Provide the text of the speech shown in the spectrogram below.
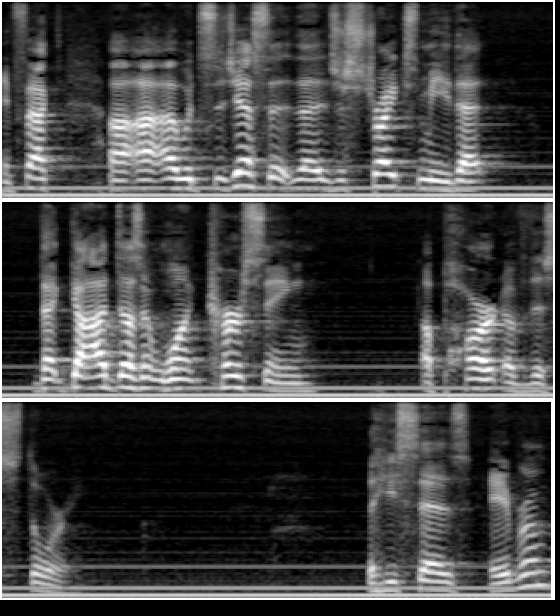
In fact, uh, I would suggest that, that it just strikes me that, that God doesn't want cursing a part of this story. That he says, Abram,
